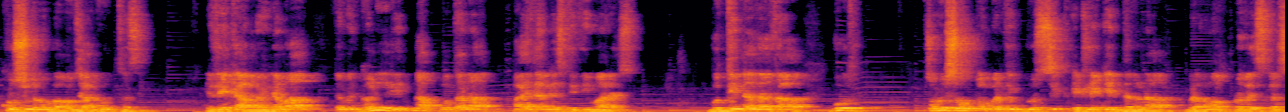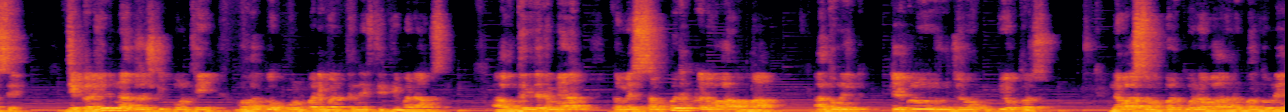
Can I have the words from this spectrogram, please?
ખુશીઓનો ભાવ જાગૃત થશે. એટલે કે આ મહિનામાં તમે ઘણી રીતના પોતાના ફાયદાની સ્થિતિમાં રહેશો. બુદ્ધિના દાતા બુધ ચોવીસ ઓક્ટોબરથી વૃશ્ચિક એટલે કે ધનના ગ્રહમાં પ્રવેશ કરશે, જે કરિયરના દૃષ્ટિકોણથી મહત્વપૂર્ણ પરિવર્તનની સ્થિતિ બનાવશે. આ અવધિ દરમિયાન તમે સંપર્ક કરવામાં આધુનિક ટેકનોલોજીનો ઉપયોગ કરશો. નવા સંપર્કો, નવા અનુબંધોને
